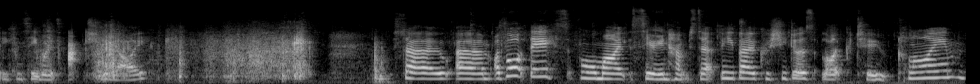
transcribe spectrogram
so you can see what it's actually like. So um, I bought this for my Syrian hamster Bebo because she does like to climb.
